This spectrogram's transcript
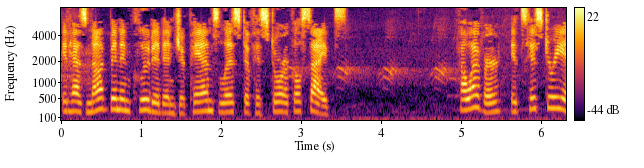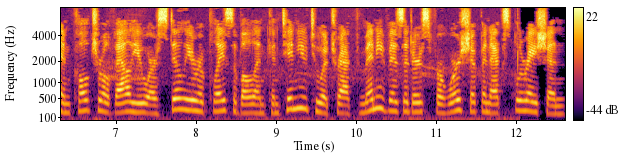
it has not been included in Japan's list of historical sites. However, its history and cultural value are still irreplaceable and continue to attract many visitors for worship and exploration.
